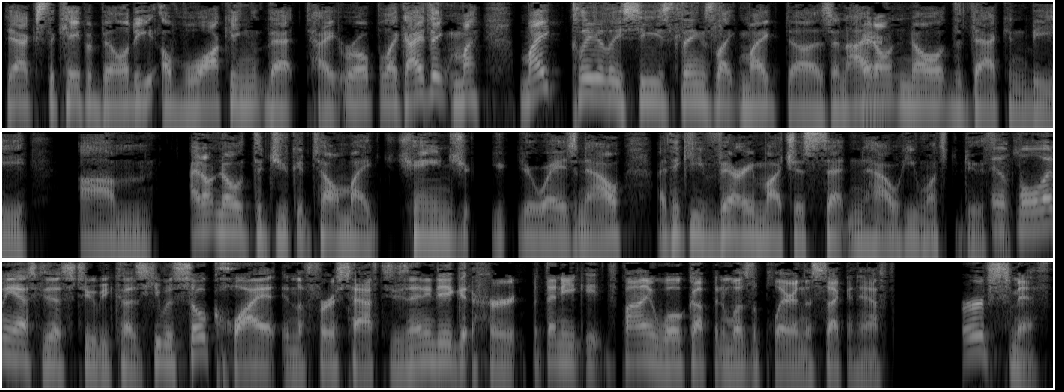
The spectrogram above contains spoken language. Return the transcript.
Dex, the capability of walking that tightrope. Like I think Mike, Mike clearly sees things like Mike does. And I don't know that that can be, um, I don't know that you could tell Mike change your ways now. I think he very much is set in how he wants to do Uh, things. Well, let me ask you this too, because he was so quiet in the first half of the season, and he did get hurt, but then he he finally woke up and was the player in the second half. Irv Smith,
